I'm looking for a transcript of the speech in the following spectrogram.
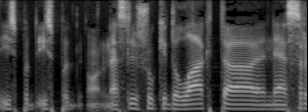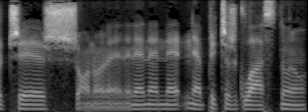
ispod, ispod ono, ne stavljaš ruke do lakta, ne srčeš, ono, ne, ne, ne, ne, ne pričaš glasno,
